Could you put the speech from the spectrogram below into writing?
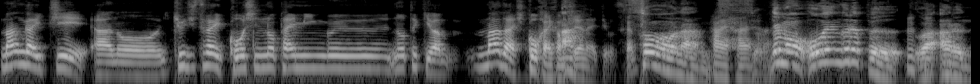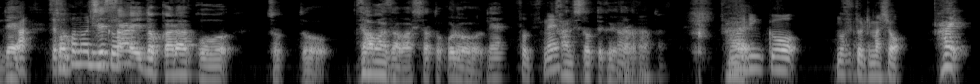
万が一、あの、休日会更新のタイミングの時は、まだ非公開かもしれないっていうことですかね。そうなんですよ。はいはいはいでも、応援グループはあるんで、うんあそこのリンクサイドからこう、ちょっと、ざわざわしたところをね、そうですね。感じ取ってくれたらなと。そのリンクを載せておきましょはい。う。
